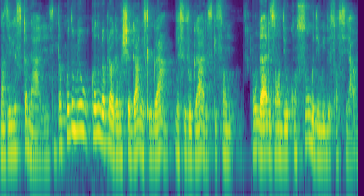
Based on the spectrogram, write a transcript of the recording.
nas Ilhas Canárias. Então, quando o meu, quando o meu programa chegar nesse lugar, nesses lugares que são lugares onde o consumo de mídia social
